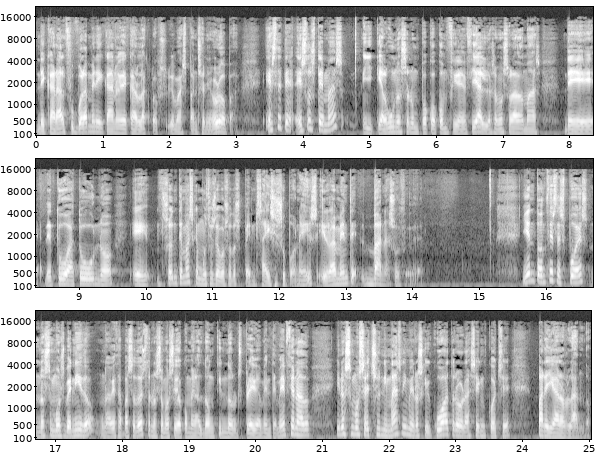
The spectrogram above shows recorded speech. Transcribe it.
de cara al fútbol americano y de cara a la próxima expansión en Europa. Este estos temas, y que algunos son un poco confidenciales, los hemos hablado más de, de tú a tú, ¿no? Eh, son temas que muchos de vosotros pensáis y suponéis y realmente van a suceder. Y entonces después nos hemos venido, una vez ha pasado esto, nos hemos ido a comer al Dunkin' Donuts previamente mencionado y nos hemos hecho ni más ni menos que cuatro horas en coche para llegar a Orlando.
